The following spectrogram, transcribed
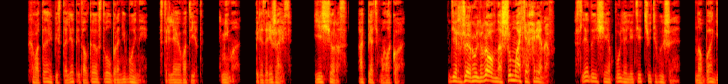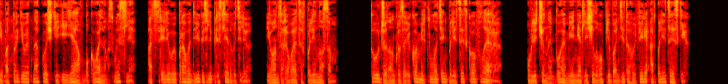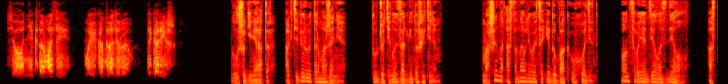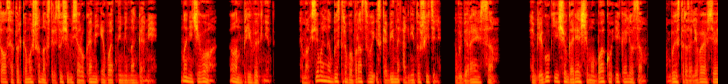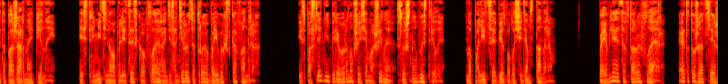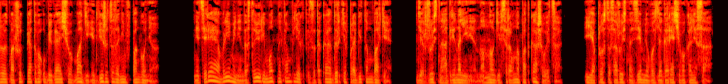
Хватаю пистолет и толкаю в ствол бронебойный. Стреляю в ответ. Мимо. Перезаряжаюсь. Еще раз. Опять в молоко. Держи руль ровно, Шумахер хренов!» Следующая пуля летит чуть выше, но багги подпрыгивает на кочке, и я, в буквальном смысле, отстреливаю правый двигатель преследователю, и он зарывается в поленосом. Тут же над грузовиком мелькнула тень полицейского флайера. Увлеченный боем, я не отличил вопли бандитов в эфире от полицейских. «Все, Ник, тормози. Мы их контролируем. Ты горишь». Глушу генератор. Активирую торможение. Тут же тянусь за огнетушителем. Машина останавливается, и Дубак уходит. Он свое дело сделал. Остался только мышонок с трясущимися руками и ватными ногами. Но ничего, он привыкнет. Максимально быстро выбрасываю из кабины огнетушитель, выбираюсь сам. Бегу к еще горящему баку и колесам. Быстро заливаю все это пожарной пеной. Из стремительного полицейского флайера десантируются трое в боевых скафандрах. Из последней перевернувшейся машины слышны выстрелы, но полиция бьет по площадям с Таннером. Появляется второй флайер. Этот уже отслеживает маршрут пятого убегающего баги и движется за ним в погоню. Не теряя времени, достаю ремонтный комплект и затыкаю дырки в пробитом баке. Держусь на адреналине, но ноги все равно подкашиваются, и я просто сажусь на землю возле горячего колеса.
